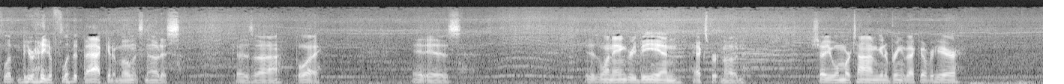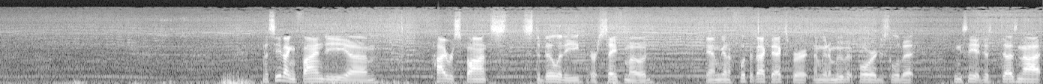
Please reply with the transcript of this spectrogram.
Flip, be ready to flip it back at a moment's notice. Because, uh, boy, it is, it is one angry bee in expert mode. Show you one more time. I'm to bring it back over here. I'm to see if I can find the um, high response stability or safe mode Okay, I'm going to flip it back to expert. I'm going to move it forward just a little bit. You can see it just does not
